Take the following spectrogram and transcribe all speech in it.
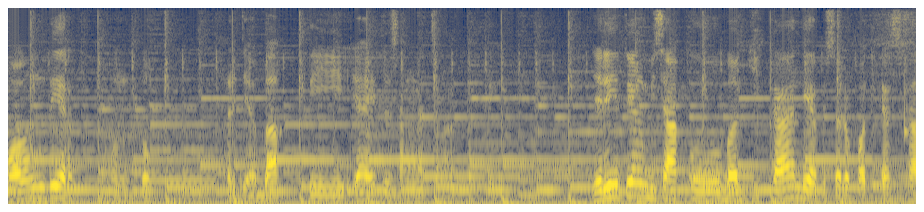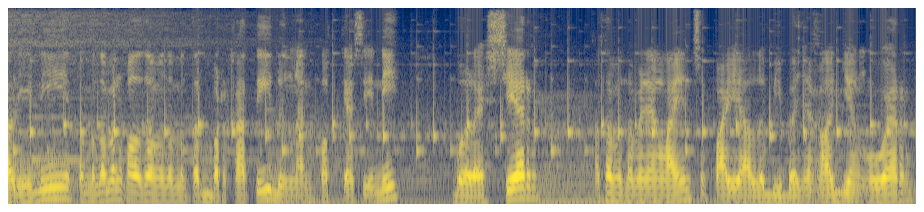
volunteer untuk kerja bakti. Ya itu sangat jadi itu yang bisa aku bagikan di episode podcast kali ini. Teman-teman kalau teman-teman terberkati dengan podcast ini, boleh share ke teman-teman yang lain supaya lebih banyak lagi yang aware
